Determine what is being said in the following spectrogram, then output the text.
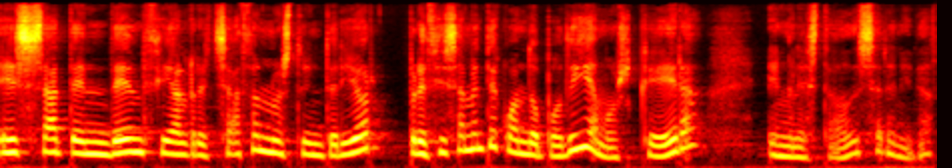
esa tendencia al rechazo en nuestro interior precisamente cuando podíamos, que era en el estado de serenidad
